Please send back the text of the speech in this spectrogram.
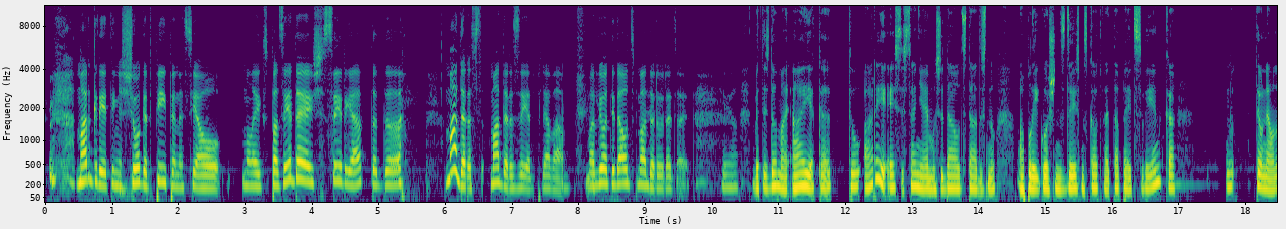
Margrietiņas šogad pīpenes jau, man liekas, paziedējušas ir, jā, tad... Uh, Madaras, madara ziedu pļavā. Var ļoti daudz madaru redzēt. Jā, bet es domāju, Aija, ka tu arī esi saņēmusi daudz tādas, nu, aplīgošanas dziesmas kaut vai tāpēc vien, ka, nu, tev nav,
